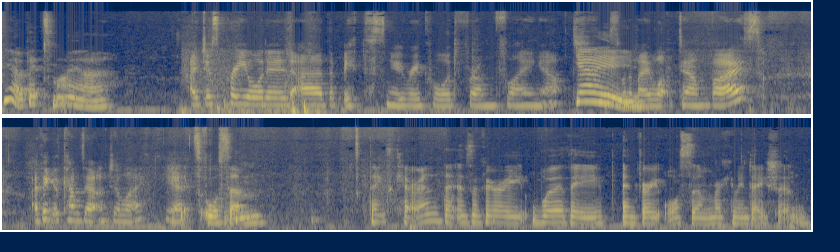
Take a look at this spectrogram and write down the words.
yeah, that's my uh, I just pre-ordered uh, the Beth's new record from Flying Out. Yay. It's one of my lockdown buys. I think it comes out in July. Yeah. It's awesome. Thanks, Kiran. That is a very worthy and very awesome recommendation.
